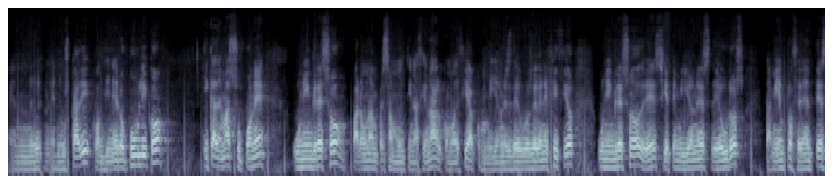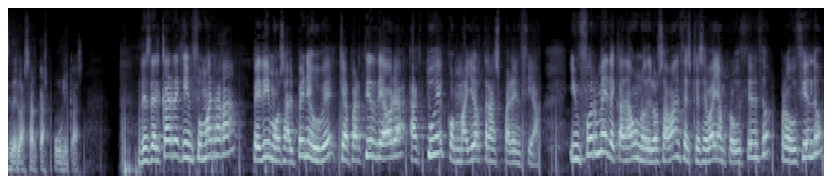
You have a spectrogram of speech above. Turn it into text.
en, Euskadi con dinero público y que además supone un ingreso para una empresa multinacional, como decía, con millones de euros de beneficio, un ingreso de 7 millones de euros también procedentes de las arcas públicas. Desde el Carrequín Zumárraga pedimos al PNV que a partir de ahora actúe con mayor transparencia, informe de cada uno de los avances que se vayan produciendo,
